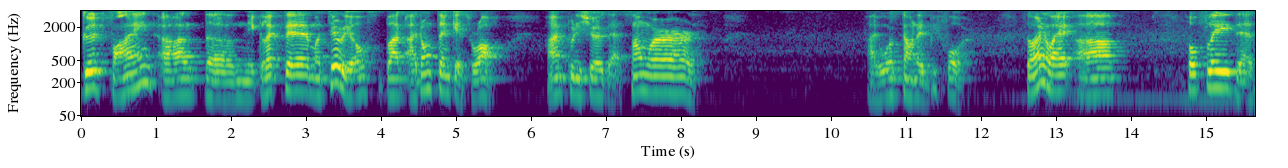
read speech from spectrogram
good find, uh, the neglected materials, but I don't think it's raw. I'm pretty sure that somewhere I worked on it before. So anyway, uh, hopefully that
